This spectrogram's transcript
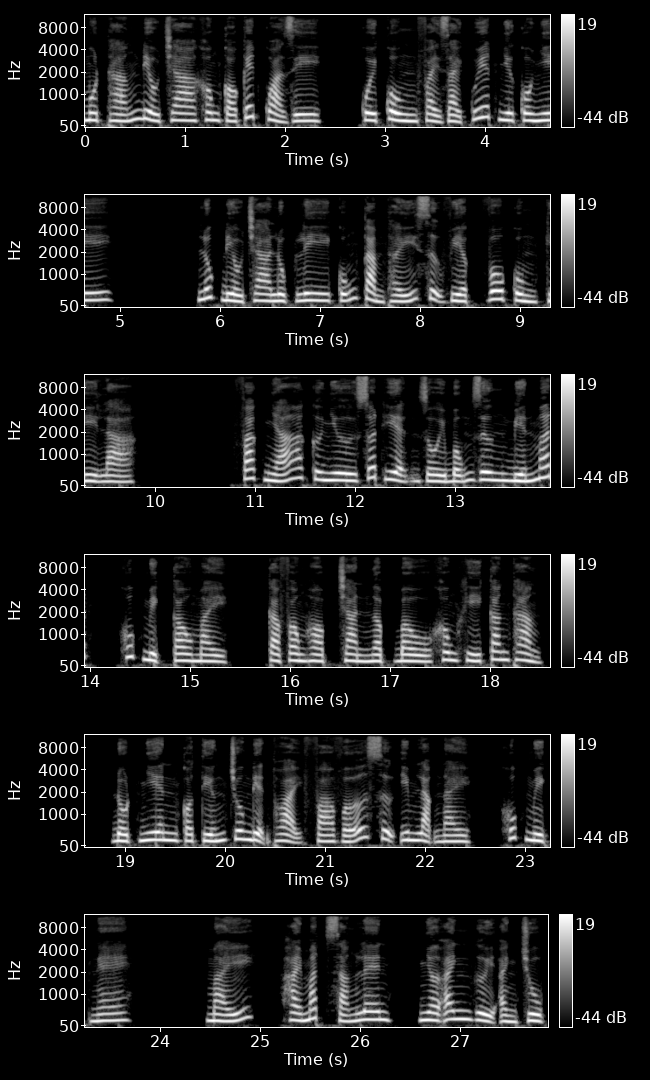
một tháng điều tra không có kết quả gì, cuối cùng phải giải quyết như cô nhi. Lúc điều tra Lục Ly cũng cảm thấy sự việc vô cùng kỳ lạ. Phác nhã cứ như xuất hiện rồi bỗng dưng biến mất, khúc mịch cau mày, cả phòng họp tràn ngập bầu không khí căng thẳng, đột nhiên có tiếng chuông điện thoại phá vỡ sự im lặng này, khúc mịch nghe. Máy, hai mắt sáng lên, nhờ anh gửi ảnh chụp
